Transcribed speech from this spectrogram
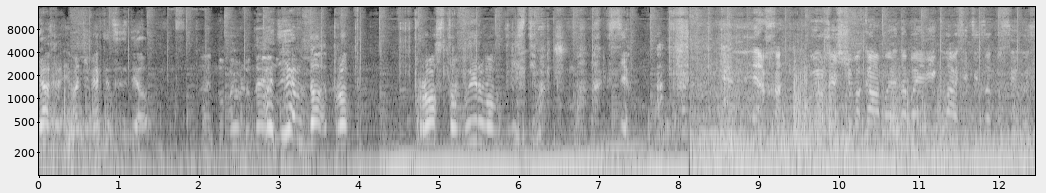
Я, Вадим, як ти це зробив? Добив людей. Вадим, да, про, просто вирвав 200 баксів. Бляха, ми вже з чуваками на бойовій класіці закусились.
